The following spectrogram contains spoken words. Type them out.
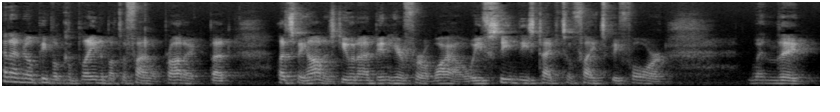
And I know people complain about the final product, but let's be honest, you and I have been here for a while. We've seen these types of fights before. When the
